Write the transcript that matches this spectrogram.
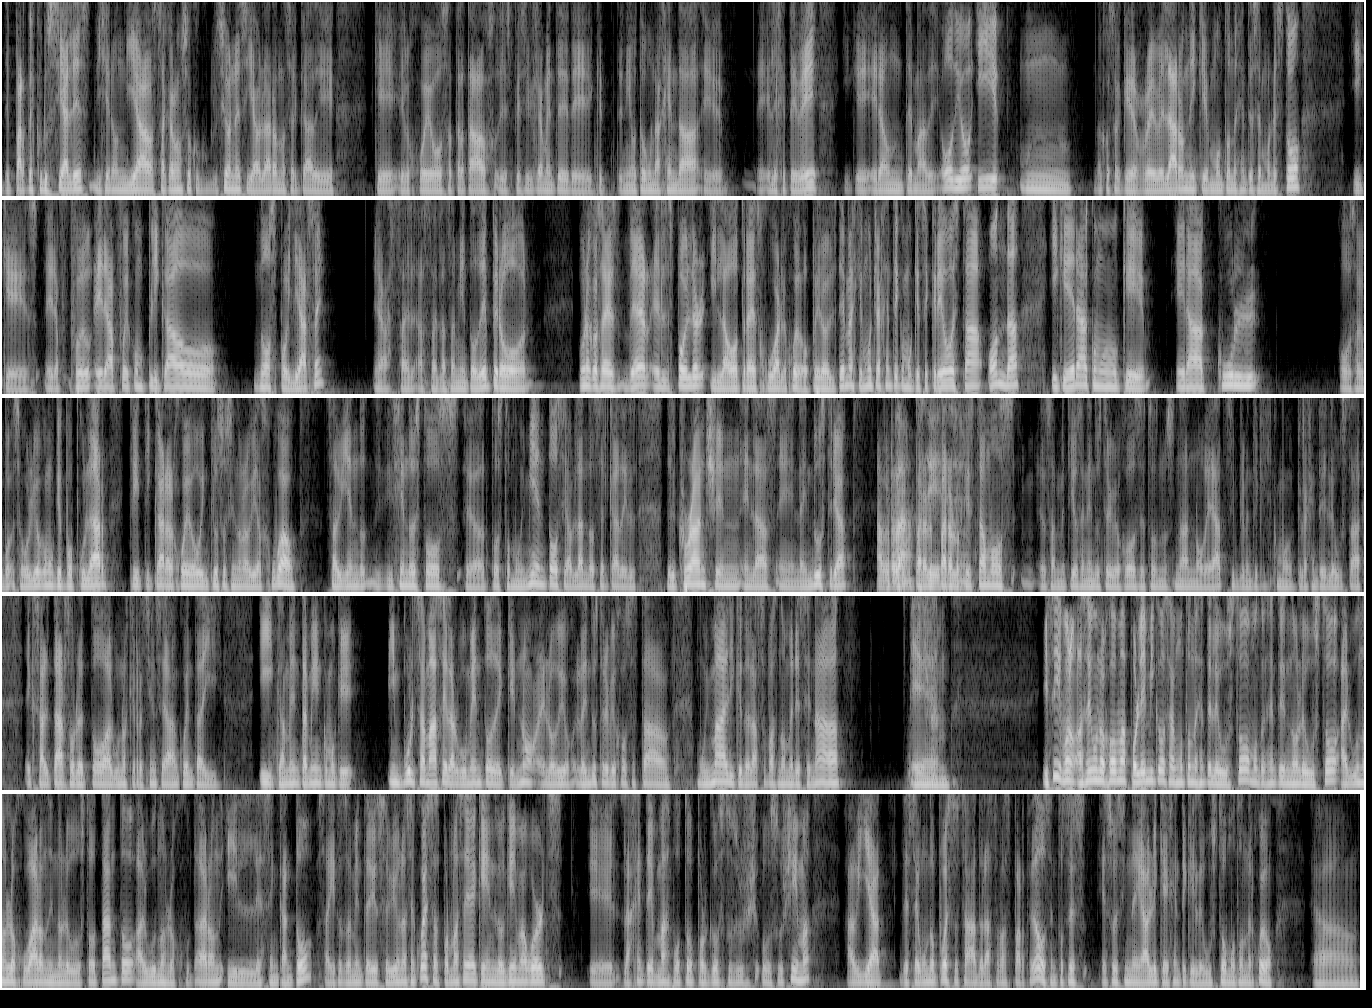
de partes cruciales, dijeron ya sacaron sus conclusiones y hablaron acerca de que el juego se trataba específicamente de que tenía toda una agenda eh, LGTB y que era un tema de odio y una cosa que revelaron y que un montón de gente se molestó y que era, fue, era, fue complicado no spoilearse hasta hasta el lanzamiento de, pero una cosa es ver el spoiler y la otra es jugar el juego. Pero el tema es que mucha gente como que se creó esta onda y que era como que era cool o se, volvió como que popular criticar al juego incluso si no lo habías jugado. Sabiendo, diciendo estos, eh, todos estos movimientos y hablando acerca del, del crunch en, en, las, en la industria. Ah, verdad. Para, para, los que estamos metidos en la industria de videojuegos, esto no es una novedad, simplemente que como que la gente le gusta exaltar, sobre todo algunos que recién se dan cuenta y, y también, también como que impulsa más el argumento de que no, el, la industria de videojuegos está muy mal y que The Last of Us no merece nada. Em, Y sí, bueno, hacen unos juegos más polémicos, a un montón de gente le gustó, a un montón de gente no le gustó, algunos lo jugaron y no le gustó tanto, algunos lo jugaron y les encantó, o sea, y totalmente se vio en las encuestas, por más allá que en los Game Awards eh, la gente más votó por Ghost of Tsushima, había de segundo puesto estaba The Last of Us Parte 2, entonces eso es innegable que hay gente que le gustó un montón del juego. Uh,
